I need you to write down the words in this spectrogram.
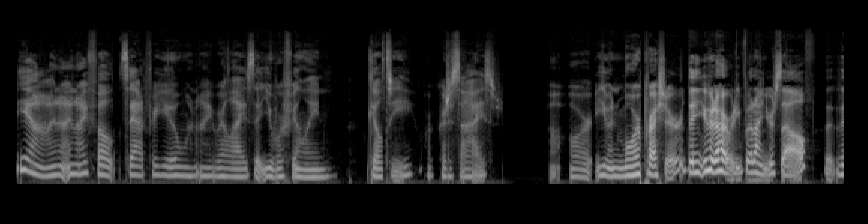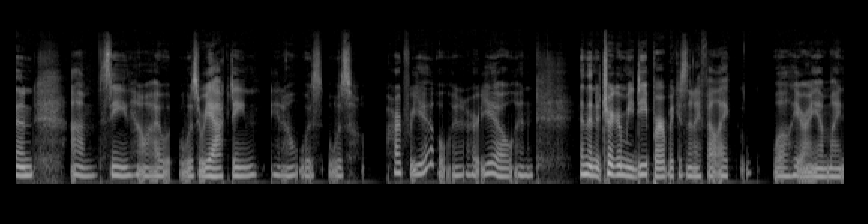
Yeah, and, and I felt sad for you when I realized that you were feeling guilty or criticized uh, or even more pressure than you had already put on yourself. th- Then um, seeing how I w- was reacting, you know, was was hard for you and it hurt you, and and then it triggered me deeper because then I felt like, well, here I am. My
